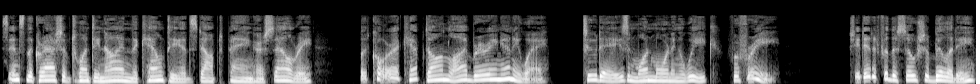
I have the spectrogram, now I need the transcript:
Since the crash of 29, the county had stopped paying her salary, but Cora kept on librarying anyway, two days and one morning a week, for free. She did it for the sociability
